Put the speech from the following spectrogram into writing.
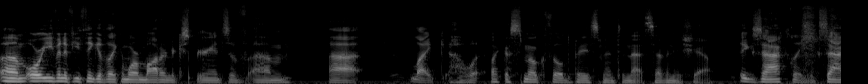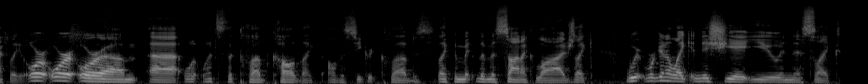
um, or even if you think of like a more modern experience of um, uh, like oh, what- Like a smoke-filled basement in that '70s show. exactly, exactly, or or or um, uh, what, what's the club called? Like all the secret clubs, like the the Masonic Lodge. Like we're we're gonna like initiate you in this like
